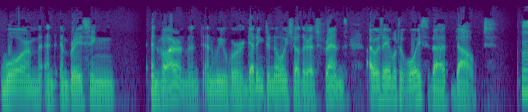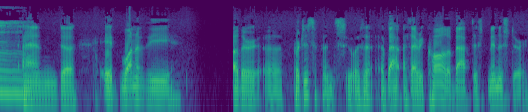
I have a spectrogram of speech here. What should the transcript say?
warm and embracing environment and we were getting to know each other as friends i was able to voice that doubt mm. and uh, it one of the other uh, participants who was a, a, as I recall, a Baptist minister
